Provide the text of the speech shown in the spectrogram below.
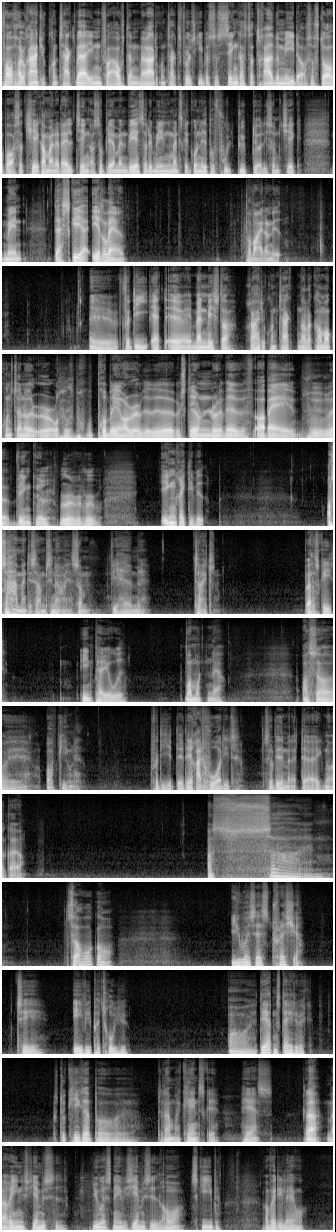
for at holde radiokontakt, være inden for afstand med radiokontakt til følgeskibet, så sænker sig 30 meter, og så stopper, og så tjekker man at alting, og så bliver man ved, så er det meningen, at man skal gå ned på fuld dybde og ligesom tjekke. Men der sker et eller andet på vej derned. Øh, fordi at øh, man mister radiokontakten, når der kommer kun sådan noget problemer, stævnen op af vinkel, ingen rigtig ved. Og så har man det samme scenarie, som vi havde med Titan. Hvad der skete i en periode, hvor må den er. Og så øh, opgivenhed. Fordi det, det er ret hurtigt, så ved man, at der er ikke noget at gøre. Og så, øh, så overgår USS Treasure til evig patrulje. Og øh, det er den stadigvæk. Hvis du kigger på øh, den amerikanske hærs, eller marines hjemmeside, US Navy's hjemmeside over skibe og hvad de laver,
